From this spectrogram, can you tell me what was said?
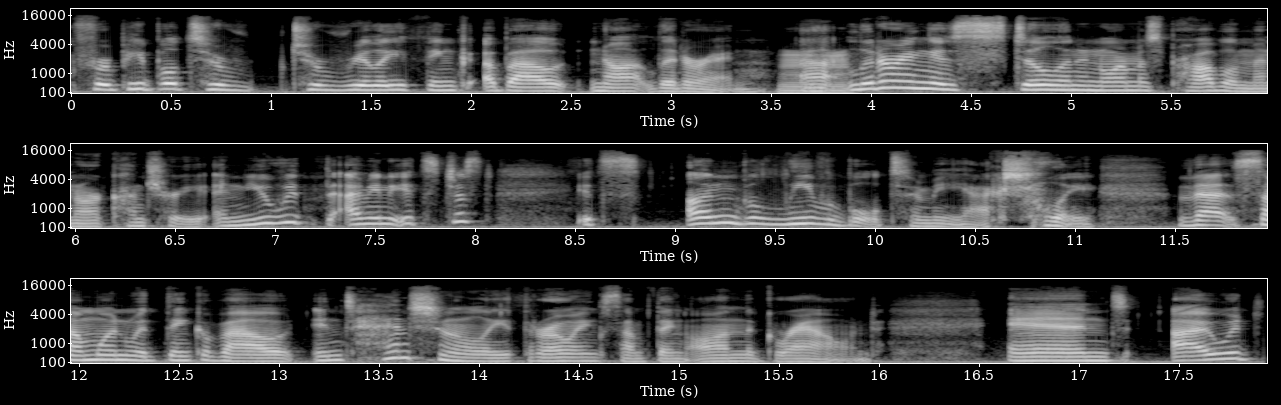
for people to to really think about not littering. Uh, mm-hmm. Uh, littering is still an enormous problem in our country, and you would I mean, it's just it's unbelievable to me actually that someone would think about intentionally throwing something on the ground. And I would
